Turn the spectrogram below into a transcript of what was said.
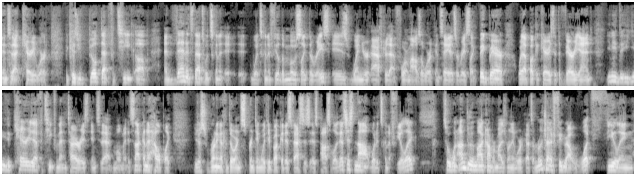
into that carry work because you built that fatigue up and then it's that's what's gonna it, it, what's gonna feel the most like the race is when you're after that four miles of work. And say it's a race like big bear where that bucket carries at the very end you need to you need to carry that fatigue from that entire race into that moment. It's not gonna help like you're just running out the door and sprinting with your bucket as fast as, as possible. Like that's just not what it's gonna feel like. So when i'm doing my compromise running workouts i'm really trying to figure out what feeling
